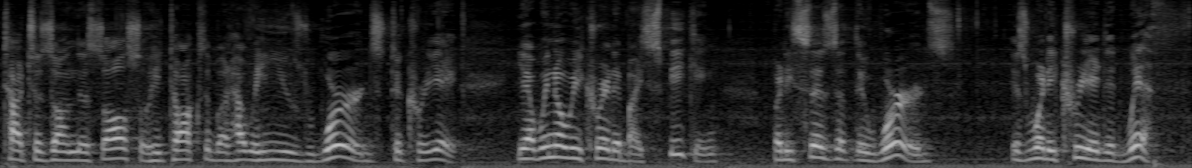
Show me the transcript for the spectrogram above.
touches on this also. He talks about how he used words to create. Yeah, we know he created by speaking, but he says that the words is what he created with.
